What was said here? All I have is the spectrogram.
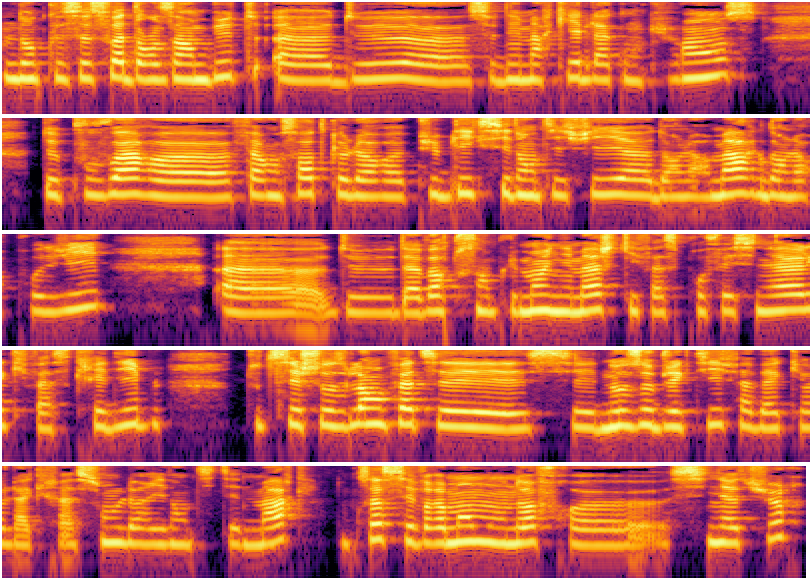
Donc que ce soit dans un but de se démarquer de la concurrence, de pouvoir faire en sorte que leur public s'identifie dans leur marque, dans leurs produits, euh, d'avoir tout simplement une image qui fasse professionnelle, qui fasse crédible. Toutes ces choses-là, en fait, c'est nos objectifs avec euh, la création de leur identité de marque. Donc ça, c'est vraiment mon offre euh, signature.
